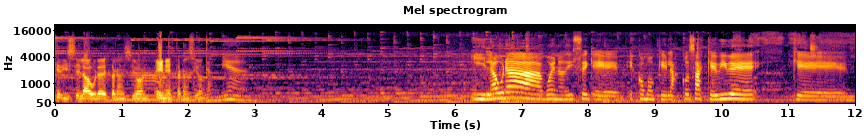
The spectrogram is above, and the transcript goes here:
¿Qué dice Laura de esta canción? En esta canción. También. Y Laura, bueno, dice que es como que las cosas que vive, que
